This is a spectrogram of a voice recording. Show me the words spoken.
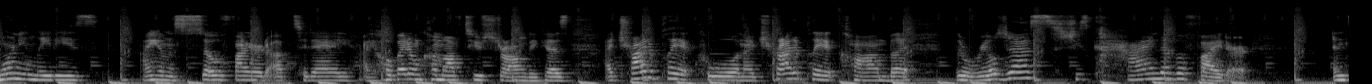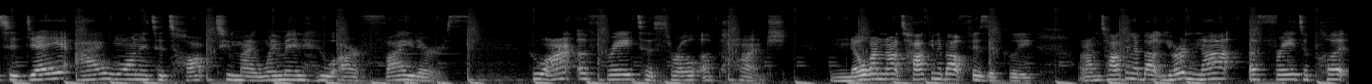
morning, ladies. I am so fired up today. I hope I don't come off too strong because I try to play it cool and I try to play it calm, but the real Jess, she's kind of a fighter. And today I wanted to talk to my women who are fighters, who aren't afraid to throw a punch. No, I'm not talking about physically. What I'm talking about, you're not afraid to put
